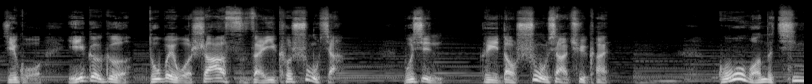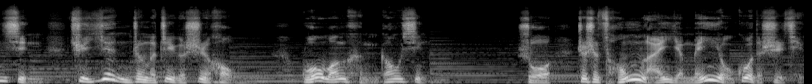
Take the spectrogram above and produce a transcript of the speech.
结果一个个都被我杀死在一棵树下。不信，可以到树下去看。”国王的亲信去验证了这个事后，国王很高兴，说这是从来也没有过的事情，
